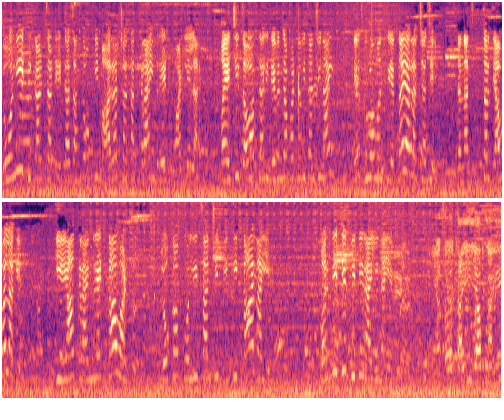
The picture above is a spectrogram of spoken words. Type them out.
दोन्ही ठिकाणचा डेटा सांगतो की महाराष्ट्राचा क्राईम रेट वाढलेला आहे. मग याची जबाबदारी देवेंद्र फडणवीसांची नाही तेच गृहमंत्री आहेत ना या राज्याचे. त्यांना उत्तर द्यावं लागेल की या क्राईम रेट का वाढतो लोक पोलिसांची भीती का नाहीये? वर्दीचीच भीती राहिली नाहीये ताई यापूर्वी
